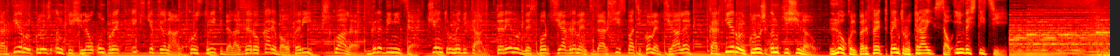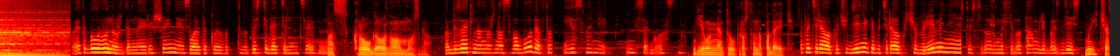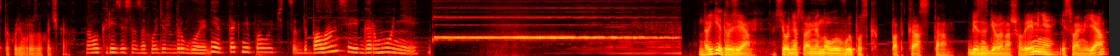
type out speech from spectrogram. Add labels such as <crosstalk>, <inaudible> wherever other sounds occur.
Cartierul Cluj în Chișinău un proiect excepțional, construit de la zero care va oferi școală, grădinițe, centru medical, terenuri de sport și agrement, dar și spații comerciale. Cartierul Cluj în Chișinău. Locul perfect pentru trai sau investiții. Это было вынужденное решение. Была такой вот достигательницей. У нас кровь головного мозга. Обязательно нужна свобода. В том... Я с вами не согласна. Где моменты вы просто нападаете. Я потеряла кучу денег, я потеряла кучу времени. То есть ты должен быть либо там, либо здесь. Мы часто ходим в розовых очках. Одного кризиса заходишь в другой. Нет, так не получится. В балансе и гармонии. Дорогие друзья, сегодня с вами новый выпуск подкаста «Бизнес-герой нашего времени». И с вами я,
